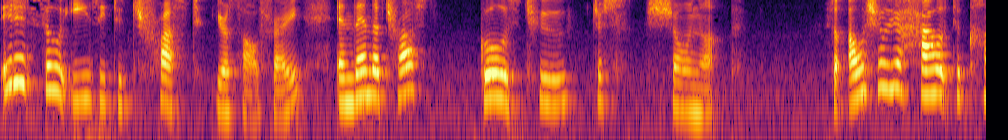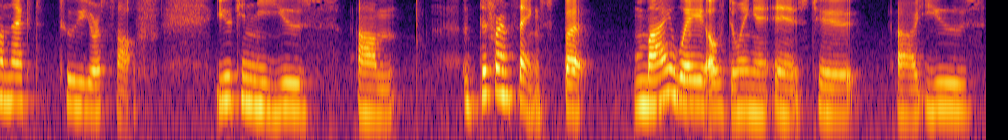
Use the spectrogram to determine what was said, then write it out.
it is so easy to trust yourself, right? And then the trust goes to just showing up. So I will show you how to connect to yourself. You can use um, different things, but my way of doing it is to uh, use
